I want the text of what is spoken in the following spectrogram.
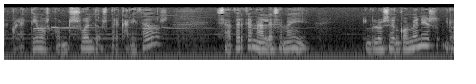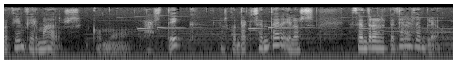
de colectivos con sueldos precarizados se acercan al SMI, incluso en convenios recién firmados, como las TIC, los contact centers y los centros especiales de empleo.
